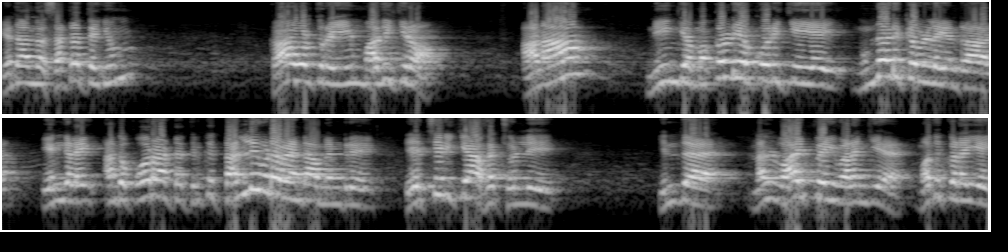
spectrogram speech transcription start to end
என்ற அந்த சட்டத்தையும் காவல்துறையும் மதிக்கிறோம். ஆனால் நீங்க மக்களுடைய கோரிக்கையை முன்னெடுக்கவில்லை என்றால் எங்களை அந்த போராட்டத்திற்கு தள்ளிவிட வேண்டாம் என்று எச்சரிக்கையாக சொல்லி இந்த நல்வாய்ப்பை வழங்கிய மதுக்கடையை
